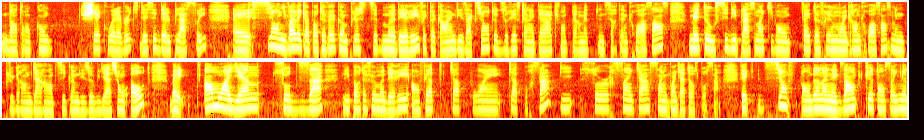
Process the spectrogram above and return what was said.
dans ton compte chèque, whatever, tu décides de le placer. Euh, si on y va avec un portefeuille comme plus type modéré, fait que tu as quand même des actions, tu as du risque à l'intérieur qui vont te permettre une certaine croissance, mais tu as aussi des placements qui vont peut-être offrir une moins grande croissance, mais une plus grande garantie, comme des obligations hautes. Ben, en moyenne, sur 10 ans, les portefeuilles modérés ont fait 4,4 puis sur 5 ans, 5,14 Fait que si on, on, donne un exemple, que ton 5 000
